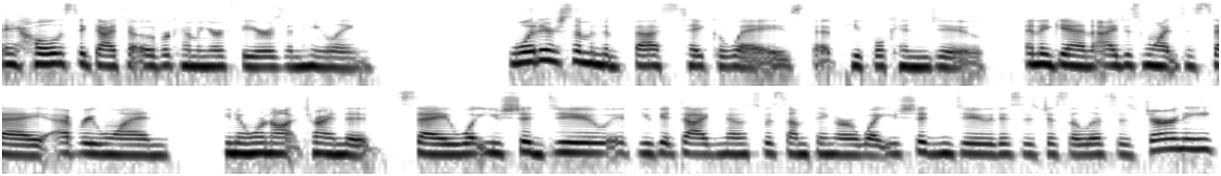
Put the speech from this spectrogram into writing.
a holistic guide to overcoming your fears and healing. what are some of the best takeaways that people can do? And again, I just want to say, everyone, you know, we're not trying to say what you should do if you get diagnosed with something or what you shouldn't do. This is just Elissa's journey,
